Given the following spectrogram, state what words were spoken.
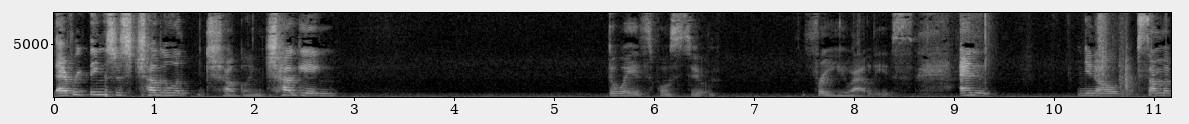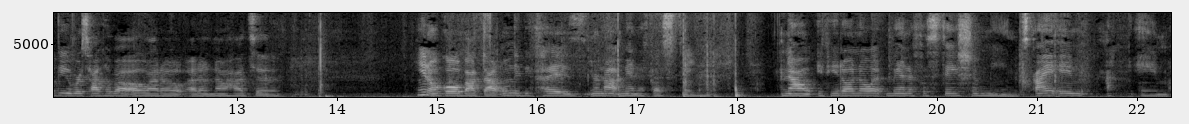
everything's just chugging, chugging, chugging the way it's supposed to, for you at least. And you know, some of you were talking about, oh, I don't, I don't know how to, you know, go about that only because you're not manifesting. Now, if you don't know what manifestation means, I am, aim,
